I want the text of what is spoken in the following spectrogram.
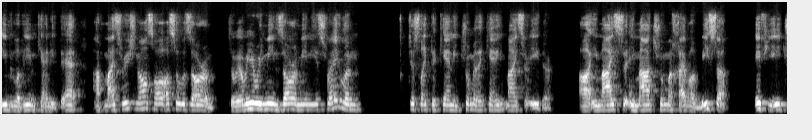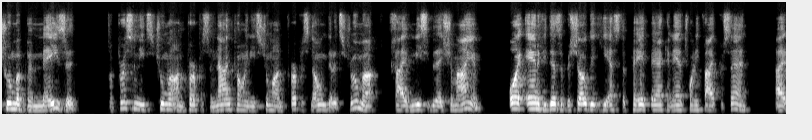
Even Levim can't eat that. Af ma'aser also also lazarim. So over here we mean zarim, meaning Israelim, just like they can't eat truma, they can't eat meiser either. Uh, if you eat truma b'mezid, if a person eats truma on purpose, a non-Kohen eats truma on purpose, knowing that it's truma, chayiv misa b'dei shemayim. Or and if he does a b'shogig, he has to pay it back and add 25%. So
